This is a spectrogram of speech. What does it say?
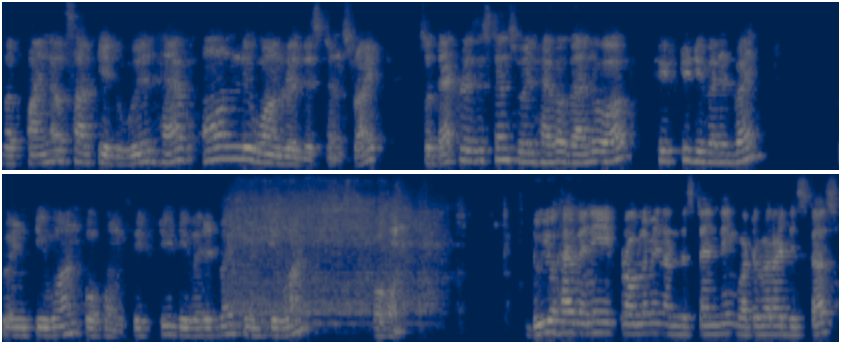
the final circuit will have only one resistance, right? So that resistance will have a value of 50 divided by 21 ohm. 50 divided by 21 ohm do you have any problem in understanding whatever I discussed?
